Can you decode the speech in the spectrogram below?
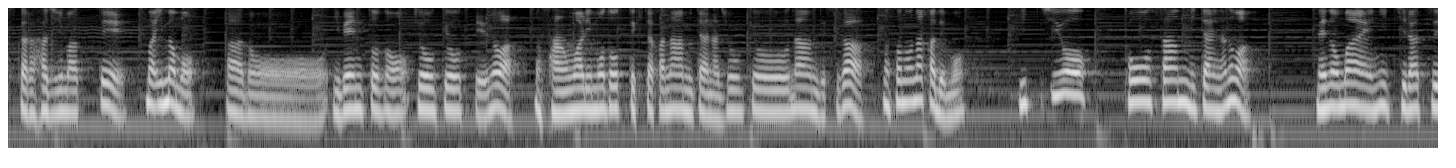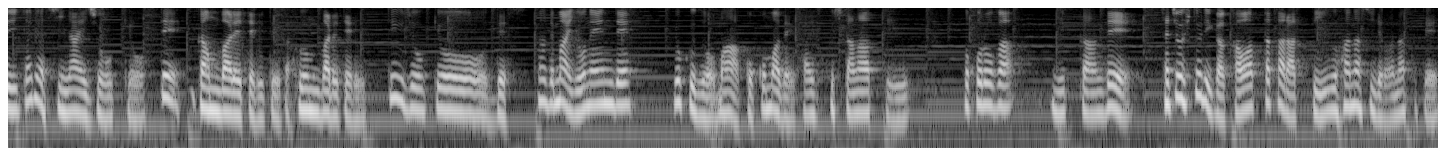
末から始まって、まあ、今もあのイベントの状況っていうのは3割戻ってきたかなみたいな状況なんですが、まあ、その中でも一応倒産みたいなのは目の前にちらついたりはしない状況で頑張れてるというか踏ん張れてるっていう状況です。なのでまあ4年でよくぞまあここまで回復したなっていうところが実感で社長1人が変わったからっていう話ではなくて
